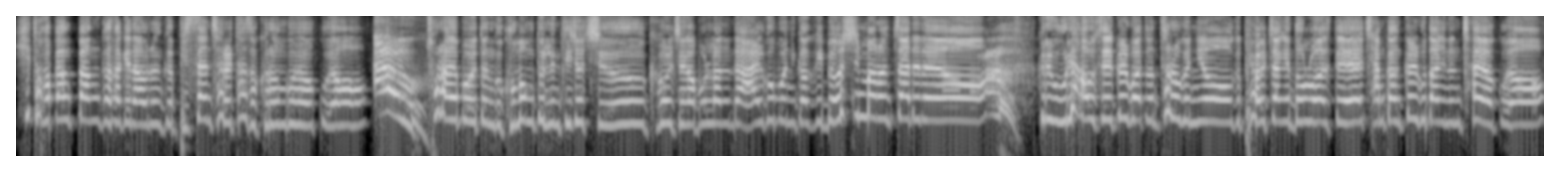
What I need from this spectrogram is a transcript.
히터가 빵빵하게 나오는 그 비싼 차를 타서 그런 거였고요. 아우. 초라해 보였던 그 구멍 뚫린 티셔츠 그걸 제가 몰랐는데 알고 보니까 그게 몇십만 원짜리래요. 그리고 우리 하우스에 끌고 왔던 트럭은요 그 별장에 놀러 왔을 때 잠깐 끌고 다니는 차였고요.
